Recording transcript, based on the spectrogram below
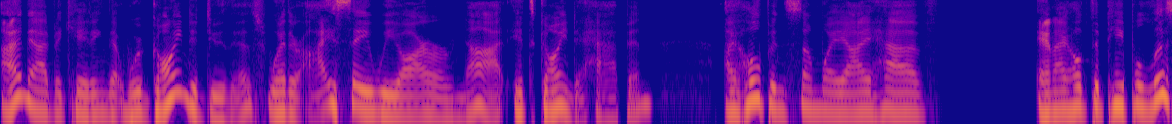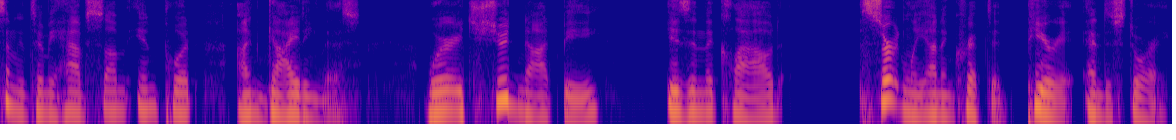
I'm advocating that we're going to do this, whether I say we are or not, it's going to happen. I hope in some way I have, and I hope the people listening to me have some input on guiding this. Where it should not be is in the cloud, certainly unencrypted, period, end of story.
